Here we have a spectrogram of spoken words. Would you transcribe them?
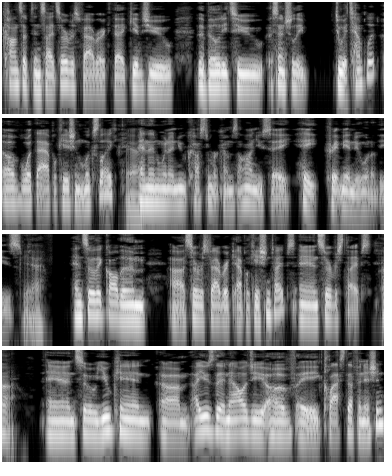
concept inside Service Fabric that gives you the ability to essentially do a template of what the application looks like. Yeah. And then when a new customer comes on, you say, "Hey, create me a new one of these." yeah. And so they call them uh, Service Fabric application types and service types. Ah. And so you can, um, I use the analogy of a class definition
